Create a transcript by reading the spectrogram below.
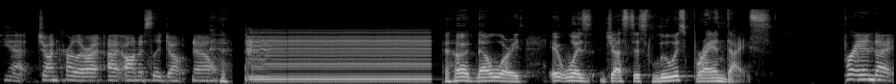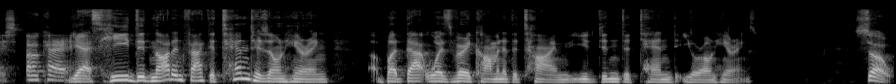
Yeah, Giancarlo, I, I honestly don't know. no worries. It was Justice Louis Brandeis. Brandeis. Okay. Yes, he did not, in fact, attend his own hearing, but that was very common at the time. You didn't attend your own hearings. So,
